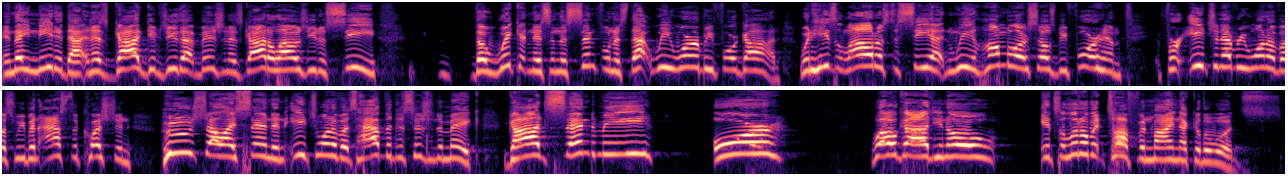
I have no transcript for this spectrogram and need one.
And they needed that. And as God gives you that vision, as God allows you to see the wickedness and the sinfulness that we were before God, when He's allowed us to see it and we humble ourselves before Him, for each and every one of us, we've been asked the question, Who shall I send? And each one of us have the decision to make God, send me, or, well, God, you know, it's a little bit tough in my neck of the woods.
